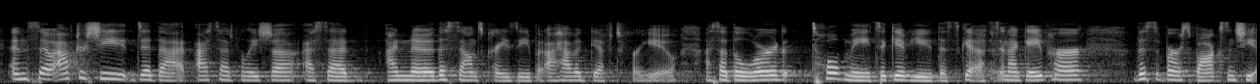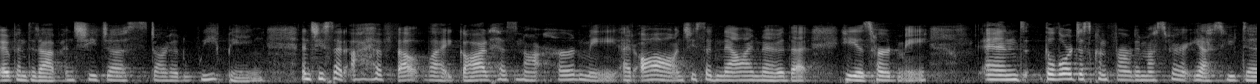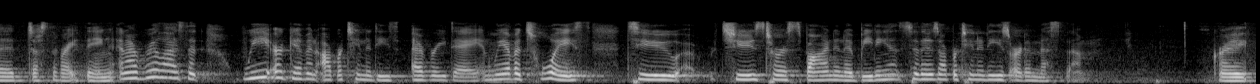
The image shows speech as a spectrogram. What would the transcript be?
And so after she did that, I said, Felicia, I said, I know this sounds crazy, but I have a gift for you. I said, the Lord told me to give you this gift. And I gave her this verse box and she opened it up and she just started weeping. And she said, I have felt like God has not heard me at all. And she said, now I know that he has heard me. And the Lord just confirmed in my spirit, yes, you did just the right thing. And I realized that we are given opportunities every day, and we have a choice to choose to respond in obedience to those opportunities or to miss them. Great.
